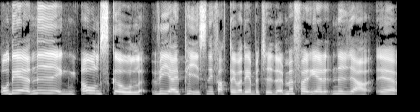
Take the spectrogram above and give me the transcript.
Och det ni old school VIPs, ni fattar ju vad det betyder. Men för er nya eh,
